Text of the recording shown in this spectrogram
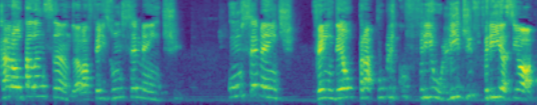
Carol tá lançando. Ela fez um semente. Um semente. Vendeu para público frio, lead frio, assim, ó.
